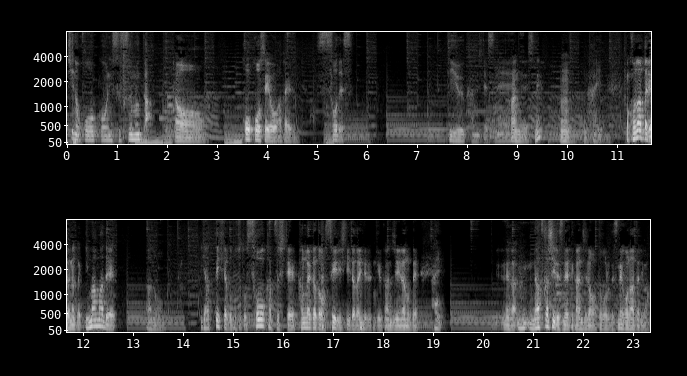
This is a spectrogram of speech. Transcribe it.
ちの方向に進むか。ああ。方向性を与えるみたいな。そうです。っていう感じですね。感じですね。うん。はい。まあ、このあたりはなんか今まで、あの、やってきたことをちょっと総括して考え方を整理していただいてるっていう感じなので、はい。なんか、懐かしいですねって感じのところですね、このあたりは。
